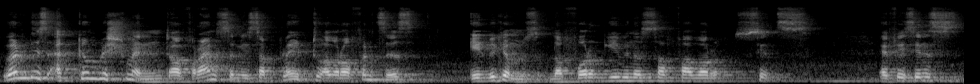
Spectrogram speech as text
When this accomplishment of ransom is applied to our offenses, it becomes the forgiveness of our sins. Ephesians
